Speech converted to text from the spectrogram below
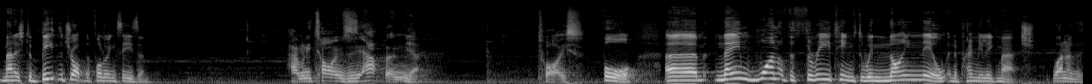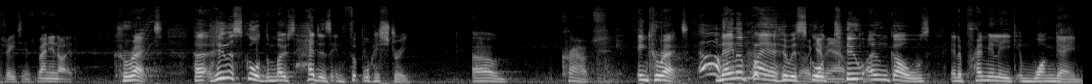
managed to beat the drop the following season? How many times has it happened? Yeah. Twice. Four. Um, name one of the three teams to win 9 0 in a Premier League match. One of the three teams, Man United. Correct. Uh, who has scored the most headers in football history? Oh, Crouch. Incorrect. Name a player who has Oh, scored get two own goals in a Premier League in one game.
